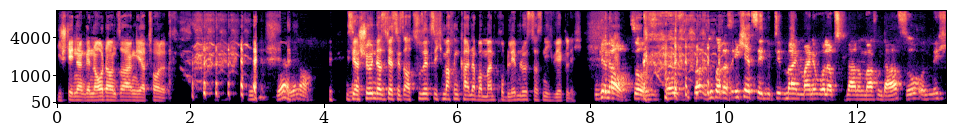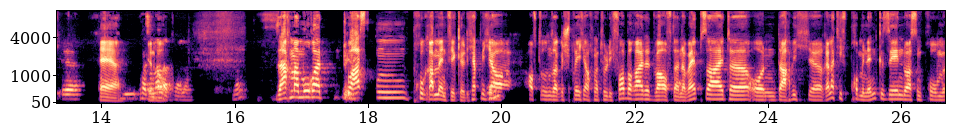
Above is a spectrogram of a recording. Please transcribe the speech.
die stehen dann genau da und sagen, ja toll. Ja, genau. Ist ja schön, dass ich das jetzt auch zusätzlich machen kann, aber mein Problem löst das nicht wirklich. Genau, so. Super, dass ich jetzt den, mein, meine Urlaubsplanung machen darf, so und nicht äh, ja, die. Personalabteilung. Genau. Ne? Sag mal, Murat, du hast ein Programm entwickelt. Ich habe mich mhm. ja auf unser Gespräch auch natürlich vorbereitet, war auf deiner Webseite und da habe ich äh, relativ prominent gesehen, du hast ein Pro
